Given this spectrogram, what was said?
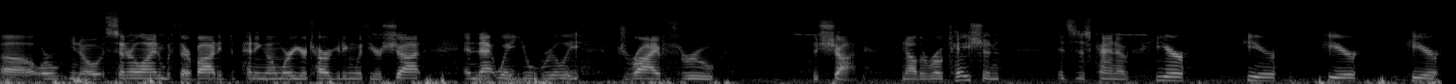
uh, or you know center line with their body depending on where you're targeting with your shot and that way you'll really drive through the shot. Now the rotation it's just kind of here here here here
